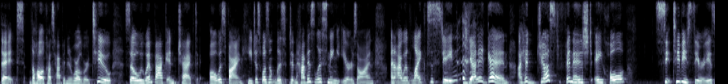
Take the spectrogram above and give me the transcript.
that the Holocaust happened in World War II. So we went back and checked. All was fine. He just wasn't listen, didn't have his listening ears on. And I would like to state yet again, I had just finished a whole TV series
